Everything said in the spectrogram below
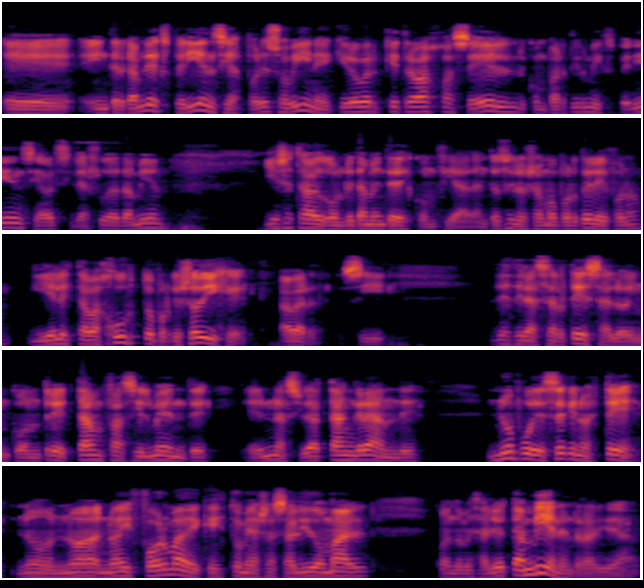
eh, intercambiar experiencias, por eso vine, quiero ver qué trabajo hace él, compartir mi experiencia, a ver si le ayuda también. Y ella estaba completamente desconfiada. Entonces lo llamó por teléfono y él estaba justo porque yo dije, a ver, si desde la certeza lo encontré tan fácilmente en una ciudad tan grande, no puede ser que no esté. No, no, no hay forma de que esto me haya salido mal cuando me salió tan bien en realidad.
